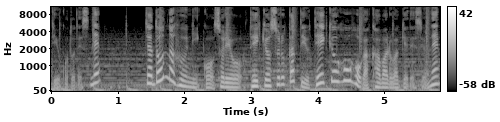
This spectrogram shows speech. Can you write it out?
ていうことですね。じゃあどんな風にこうそれを提供するかっていう提供方法が変わるわけですよね。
